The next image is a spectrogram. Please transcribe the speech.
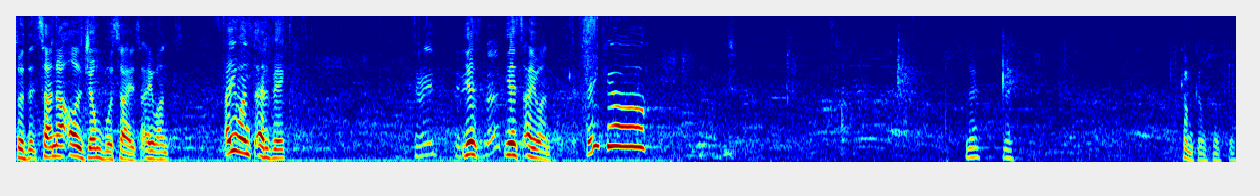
Sudan. Sana all jumbo size. I want. I want Albek. تريد تريد Yes, بس؟ yes, I want. Thank you. Le, le. Come, come, come, come.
